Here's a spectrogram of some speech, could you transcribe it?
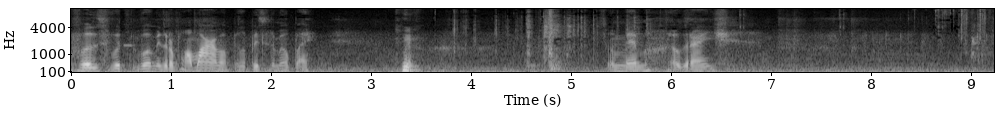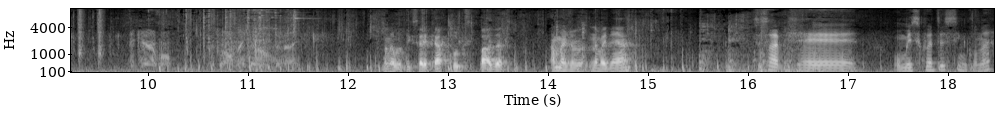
Foda-se, vou, vou me dropar uma arma pelo PC do meu pai. Isso mesmo, é o grind. Mano, eu vou ter que sair daqui a pouco, espada. Ah, mas não vai ganhar? Você sabe, já é 1,55, né?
